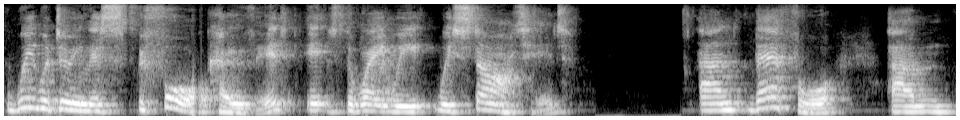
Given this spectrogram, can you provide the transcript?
we were doing this before COVID. It's the way we, we started. And therefore, um,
